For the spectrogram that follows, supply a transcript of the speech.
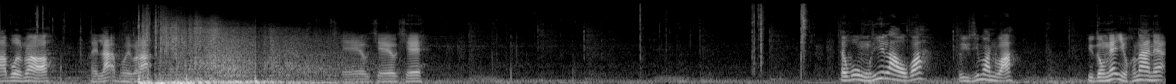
ปาเปิดมาเหรอเห็นละผมเห็นมาละโอเคโอเคโอเคแต่วงที่เราปะหรืออยู่ที่มันวะ อยู่ตรงเนี้ยอยู่ข้างหน้าเนี้ย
